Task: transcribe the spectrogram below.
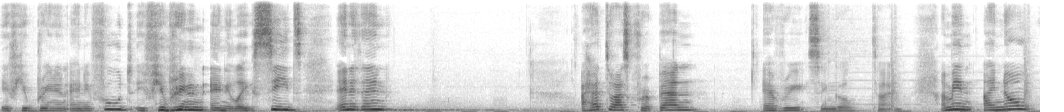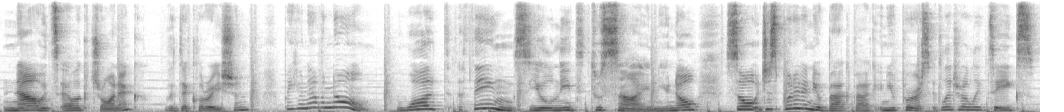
If you bring in any food, if you bring in any like seeds, anything, I had to ask for a pen every single time. I mean, I know now it's electronic, the declaration, but you never know what things you'll need to sign, you know? So just put it in your backpack, in your purse. It literally takes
